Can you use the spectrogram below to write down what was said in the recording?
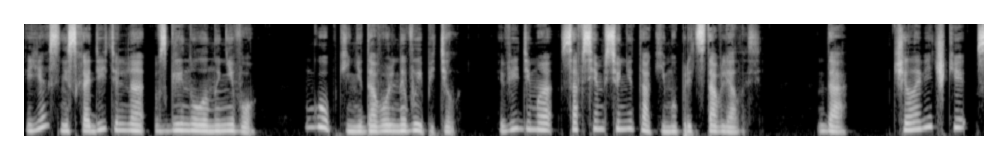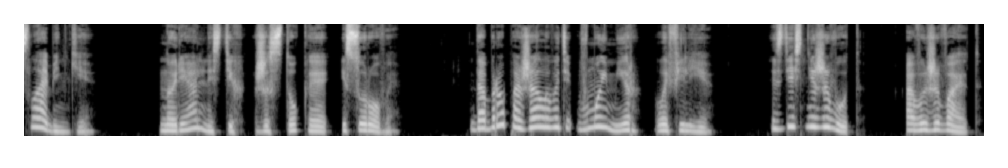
Я снисходительно взглянула на него. Губки недовольно выпятил. Видимо, совсем все не так ему представлялось. Да, человечки слабенькие, но реальность их жестокая и суровая. Добро пожаловать в мой мир, Лафилье. Здесь не живут, а выживают.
